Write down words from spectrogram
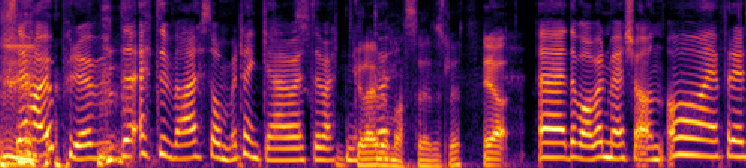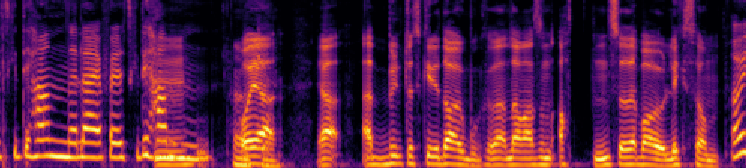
Så jeg har jo prøvd etter hver sommer, tenker jeg, og etter hvert nyttår. masse til slutt? Ja. Eh, Det var vel mer sånn å, er jeg forelsket i han, eller er jeg forelsket i han? Mm. Okay. Ok. ja, jeg begynte å skrive dagbok da jeg var sånn 18, så det var jo liksom Oi,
